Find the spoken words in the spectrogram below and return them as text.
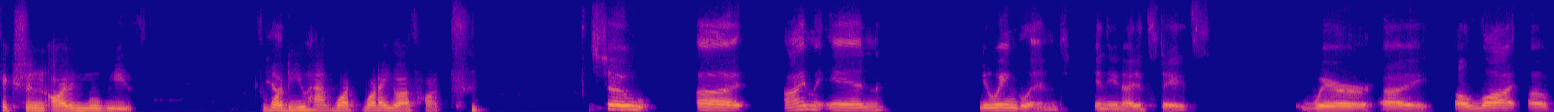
fiction or in movies. So yeah. what do you have what what are your thoughts? So uh I'm in New England in the United States, where uh, a lot of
